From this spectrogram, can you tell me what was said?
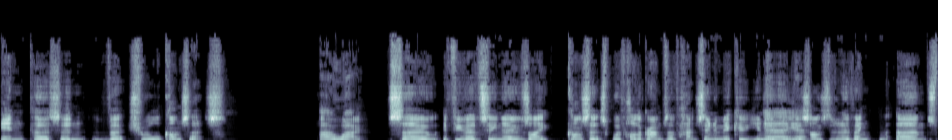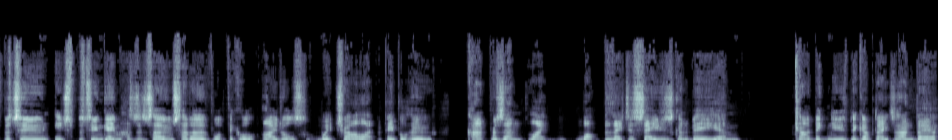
in-person virtual concerts. Oh, wow. So if you've ever seen those like concerts with holograms of Hatsune Miku, you know, Yeah, yeah. songs and everything. Um, Splatoon, each Splatoon game has its own set of what they call idols, which are like the people who kind of present like what the latest stage is going to be and kind of big news, big updates, and they're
